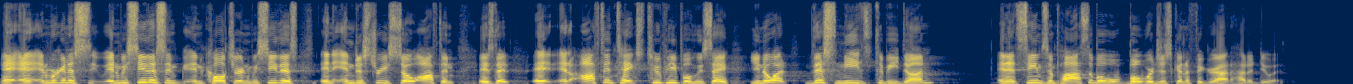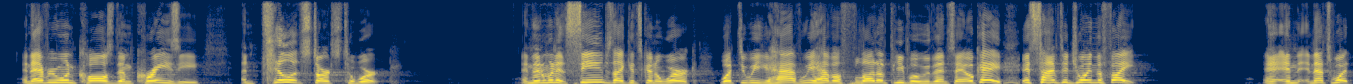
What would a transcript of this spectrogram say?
And, and, we're gonna see, and we see this in, in culture and we see this in industry so often, is that it, it often takes two people who say, you know what, this needs to be done, and it seems impossible, but we're just gonna figure out how to do it. And everyone calls them crazy until it starts to work. And then when it seems like it's gonna work, what do we have? We have a flood of people who then say, okay, it's time to join the fight. And, and, and, that's what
